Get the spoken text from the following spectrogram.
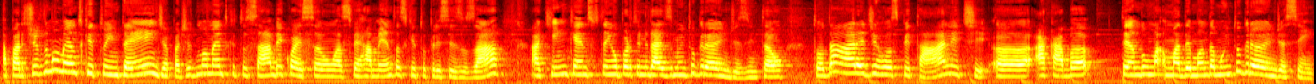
a partir do momento que tu entende, a partir do momento que tu sabe quais são as ferramentas que tu precisa usar, aqui em tu tem oportunidades muito grandes. Então, toda a área de hospitality uh, acaba tendo uma, uma, demanda muito grande, assim.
